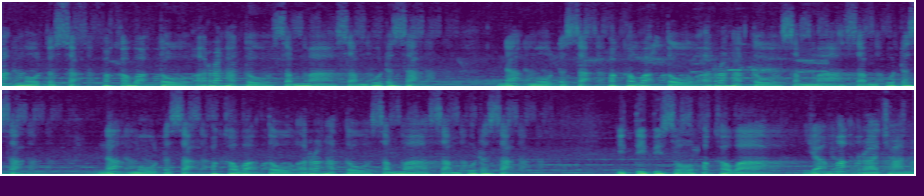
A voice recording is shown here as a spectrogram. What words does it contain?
ะโมตัสสะภะคะวะโต อะระหะโต สัมมาสัมพุทธัสสะ นะโมตัสสะภะคะวะโต อะระหะโต สัมมาสัมพุทธัสสะ นะโมตัสสะภะคะวะโต อะระหะโต สัมมาสัมพุทธัสสะ อิติปิโสภะคะวา ยะมะราชาโน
